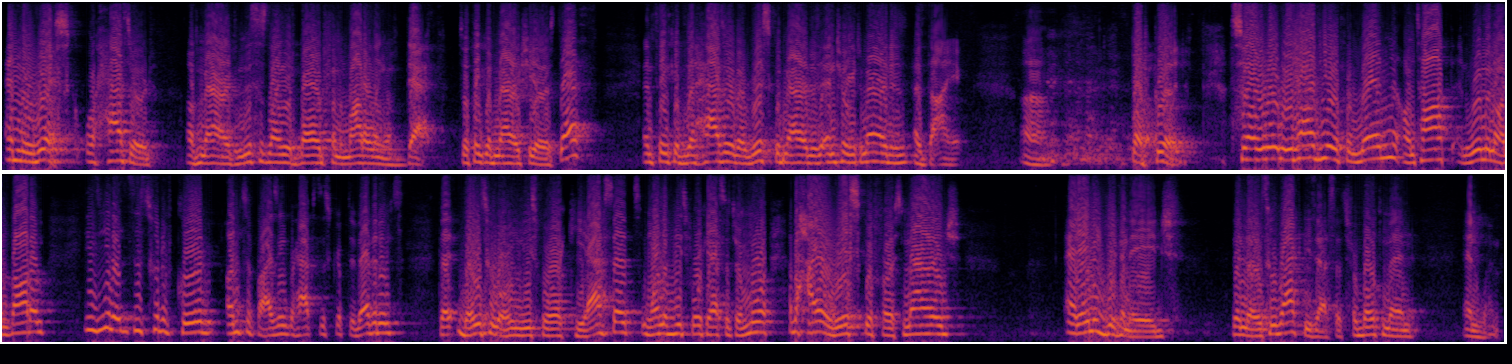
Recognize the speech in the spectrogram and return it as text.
and the risk or hazard of marriage. And this is language borrowed from the modeling of death. So think of marriage here as death, and think of the hazard or risk of marriage as entering into marriage as, dying. Um, but good. So what we have here for men on top and women on bottom is, you know, this sort of clear, unsurprising, perhaps descriptive evidence that those who own these four key assets, one of these four key assets or more, have a higher risk of first marriage at any given age than those who lack these assets for both men and women.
